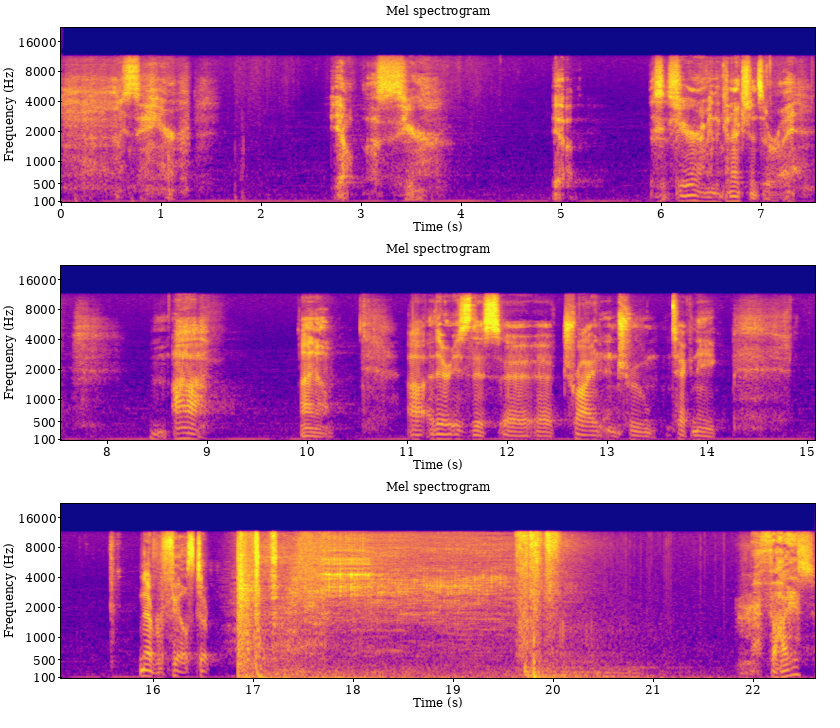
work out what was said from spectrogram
Let me see here. Yeah, this is here. Yeah, this is here. I mean, the connections are right. Mm, Ah, I know. Uh, there is this uh, uh, tried and true technique. Never fails to. Matthias?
